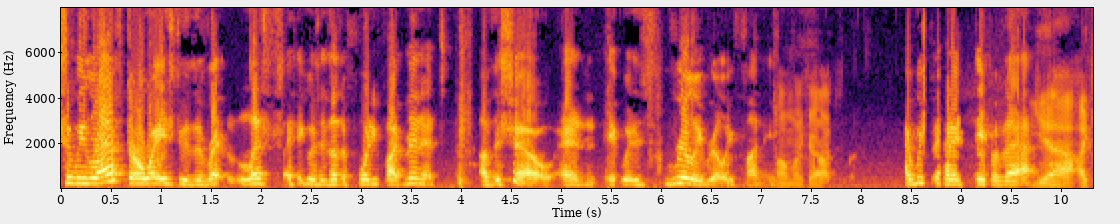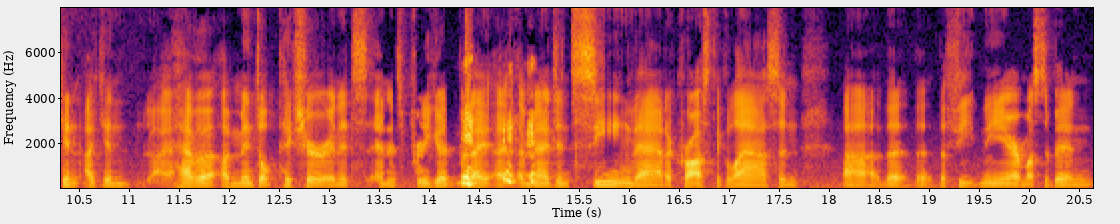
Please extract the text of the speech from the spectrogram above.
So we laughed our way through the list. I think it was another 45 minutes of the show, and it was really, really funny. Oh my god! I wish I had a tape of that. Yeah, I can. I can. Have a, a mental picture, and it's and it's pretty good. But I, I imagine seeing that across the glass and uh, the, the the feet in the air must have been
